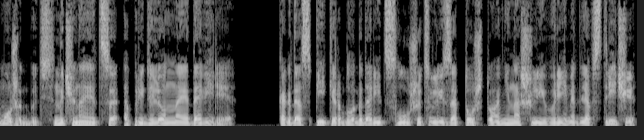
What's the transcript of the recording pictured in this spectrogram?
может быть, начинается определенное доверие, когда спикер благодарит слушателей за то, что они нашли время для встречи,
